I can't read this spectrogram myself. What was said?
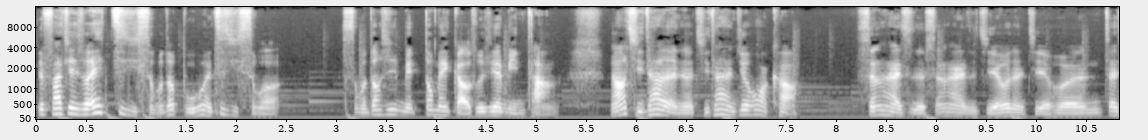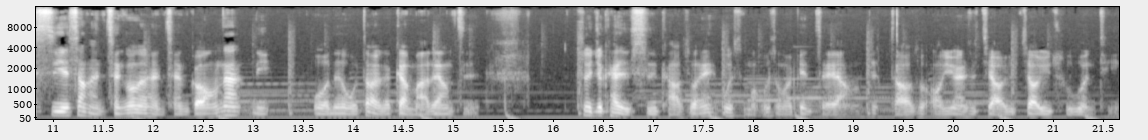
就发现说，哎、自己什么都不会，自己什么什么东西没都没搞出一些名堂，然后其他人呢？其他人就哇靠，生孩子的生孩子，结婚的结婚，在事业上很成功的很成功。那你我呢？我到底在干嘛这样子？所以就开始思考说，哎、为什么为什么会变这样？就找到说，哦，原来是教育教育出问题，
